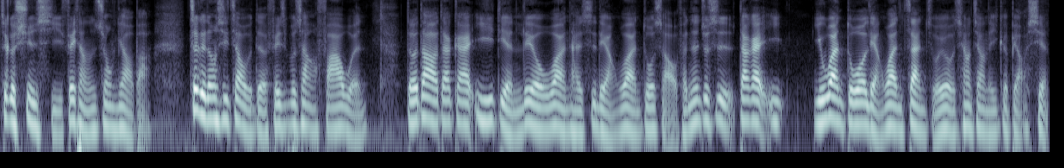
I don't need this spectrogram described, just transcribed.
这个讯息非常的重要吧？这个东西在我的 Facebook 上发文，得到大概一点六万还是两万多少，反正就是大概一一万多两万赞左右，像这样的一个表现。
